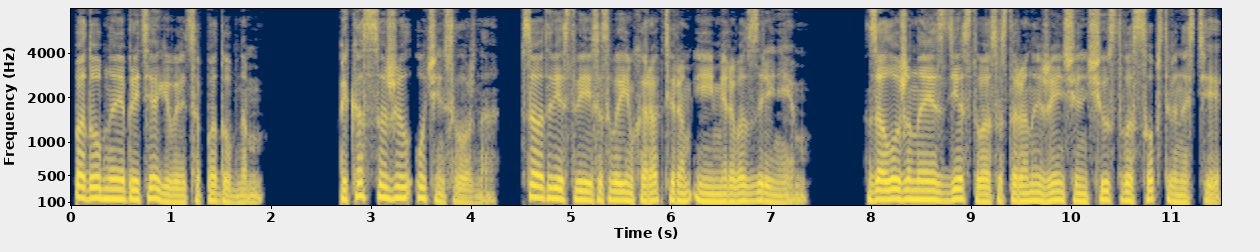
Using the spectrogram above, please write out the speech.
Подобное притягивается подобным. Пикассо жил очень сложно, в соответствии со своим характером и мировоззрением. Заложенное с детства со стороны женщин чувство собственности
